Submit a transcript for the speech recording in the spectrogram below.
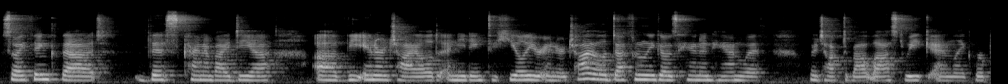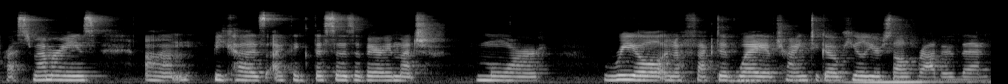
So, I think that this kind of idea of the inner child and needing to heal your inner child definitely goes hand in hand with what we talked about last week and like repressed memories um, because I think this is a very much more real and effective way of trying to go heal yourself rather than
